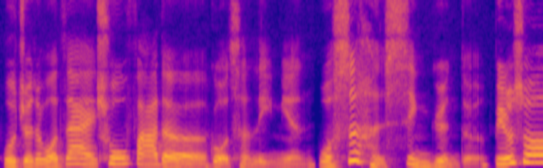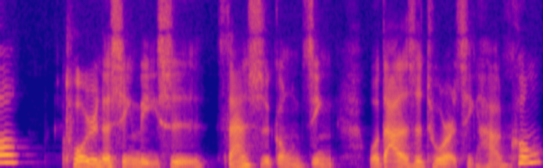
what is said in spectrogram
我觉得我在出发的过程里面，我是很幸运的。比如说，托运的行李是三十公斤，我搭的是土耳其航空，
